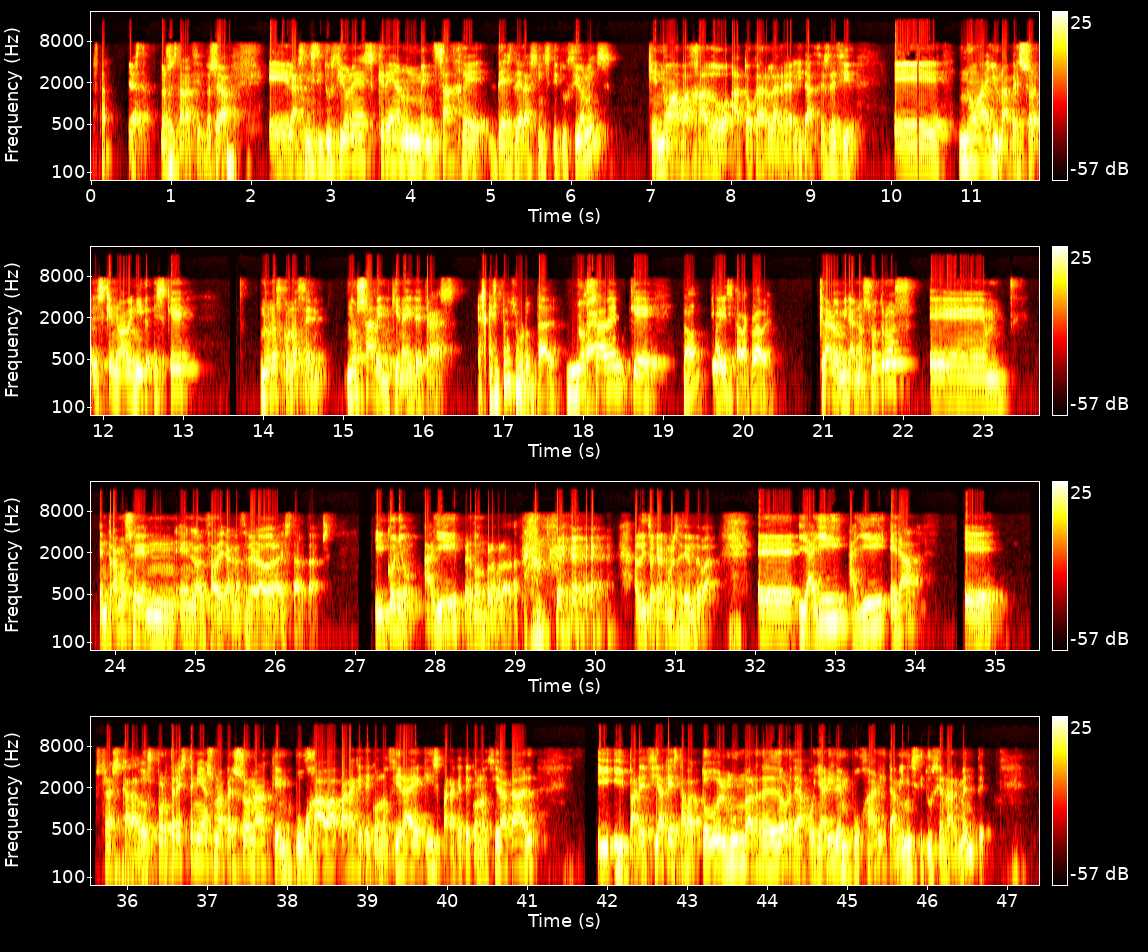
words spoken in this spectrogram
¿Está? Ya está, no se están haciendo. O sea, eh, las instituciones crean un mensaje desde las instituciones que no ha bajado a tocar la realidad. Es decir, eh, no hay una persona, es que no ha venido, es que no nos conocen, no saben quién hay detrás. Es que esto es brutal. No o sea, saben que... ¿No? Ahí eh, está la clave. Claro, mira, nosotros entramos en, en, lanzadera, en la aceleradora de startups. Y coño, allí, perdón por la palabra, perdón, has dicho que la conversación de bar. Eh, y allí, allí era, eh, ostras, cada dos por tres tenías una persona que empujaba para que te conociera X, para que te conociera tal, y, y parecía que estaba todo el mundo alrededor de apoyar y de empujar, y también institucionalmente.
